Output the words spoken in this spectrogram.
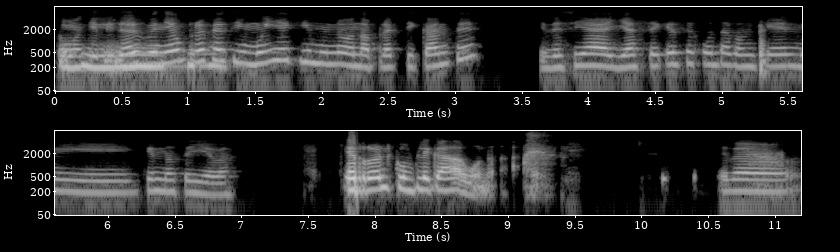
Como que literal venía un profe así muy X, una practicante, y decía, ya sé quién se junta con quién y quién no se lleva. ¿Qué rol cumple cada uno? Era,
